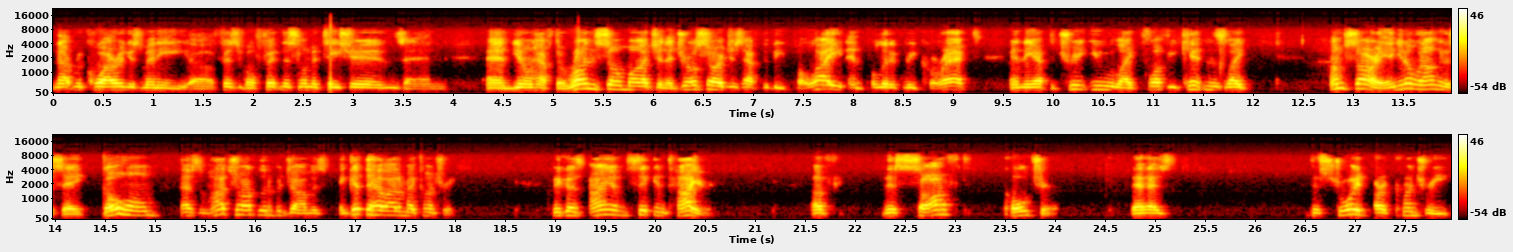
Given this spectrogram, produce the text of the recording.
not requiring as many uh, physical fitness limitations and and you don't have to run so much and the drill sergeants have to be polite and politically correct and they have to treat you like fluffy kittens like i'm sorry and you know what i'm going to say go home have some hot chocolate and pajamas and get the hell out of my country because i am sick and tired of this soft culture that has destroyed our country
